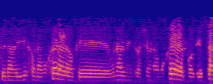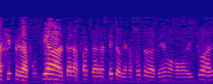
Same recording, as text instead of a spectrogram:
que nos dirija una mujer a lo que un árbitro sea una mujer, porque está siempre la puteada, está la falta de respeto que nosotros la tenemos como habitual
